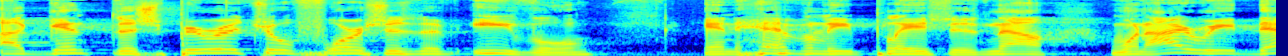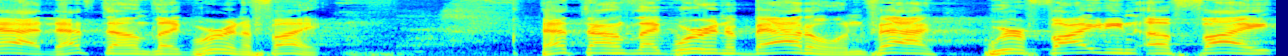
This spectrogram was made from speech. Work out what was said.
against the spiritual forces of evil in heavenly places. Now, when I read that, that sounds like we're in a fight. That sounds like we're in a battle. In fact, we're fighting a fight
